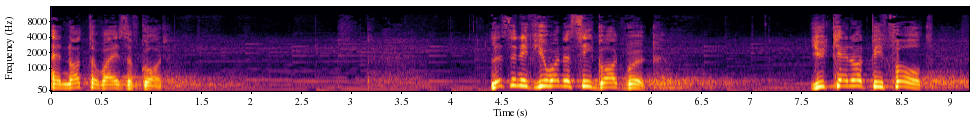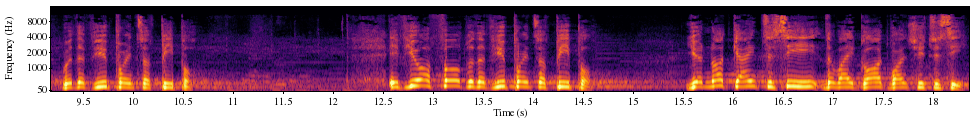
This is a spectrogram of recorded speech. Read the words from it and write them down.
and not the ways of God. Listen, if you want to see God work, you cannot be filled with the viewpoints of people. If you are filled with the viewpoints of people, you're not going to see the way God wants you to see.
